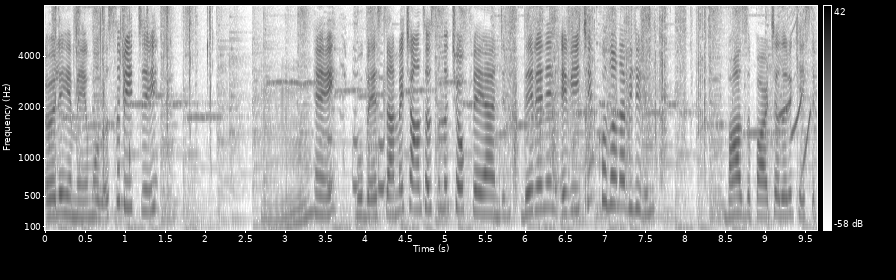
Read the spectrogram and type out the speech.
Öğle yemeği molası bitti. Hey, bu beslenme çantasını çok beğendim. Derenin evi için kullanabilirim. Bazı parçaları kesip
